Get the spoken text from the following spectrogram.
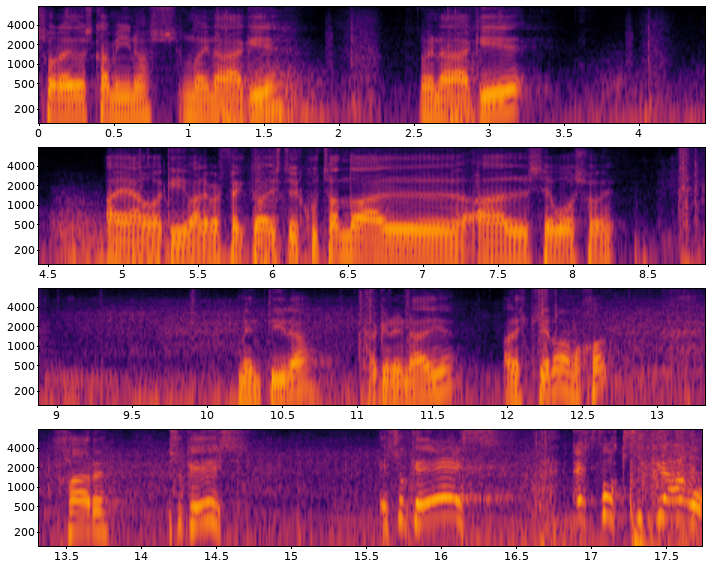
Solo hay dos caminos. No hay nada aquí. No hay nada aquí. Hay algo aquí. Vale, perfecto. Estoy escuchando al, al ceboso, ¿eh? Mentira. Aquí no hay nadie. A la izquierda, a lo mejor. Jar. ¿Eso qué es? ¿Eso qué es? ¡Es Foxy! ¿Qué hago?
